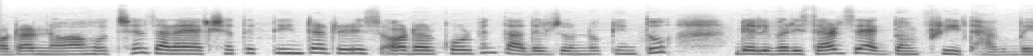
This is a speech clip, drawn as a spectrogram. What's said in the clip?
অর্ডার নেওয়া হচ্ছে। যারা একসাথে তিনটা ড্রেস অর্ডার করবেন, তাদের জন্য কিন্তু ডেলিভারি চার্জ একদম ফ্রি থাকবে।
